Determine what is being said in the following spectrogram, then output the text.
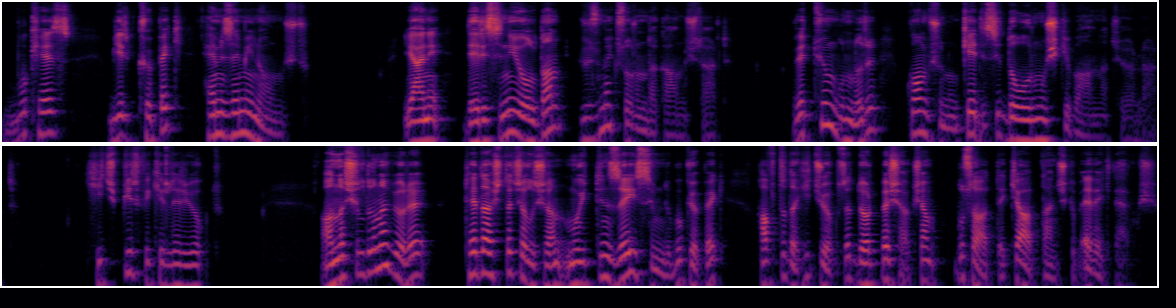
Bu kez bir köpek hemzemin olmuştu. Yani derisini yoldan yüzmek zorunda kalmışlardı. Ve tüm bunları komşunun kedisi doğurmuş gibi anlatıyorlardı. Hiçbir fikirleri yoktu. Anlaşıldığına göre TEDAŞ'ta çalışan Muhittin Z isimli bu köpek haftada hiç yoksa 4-5 akşam bu saatte kağıttan çıkıp eve gidermiş.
